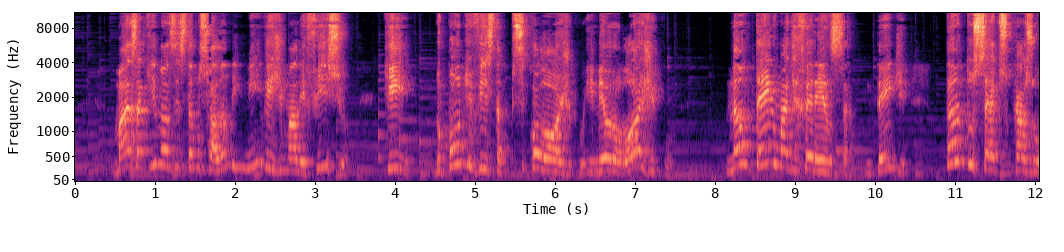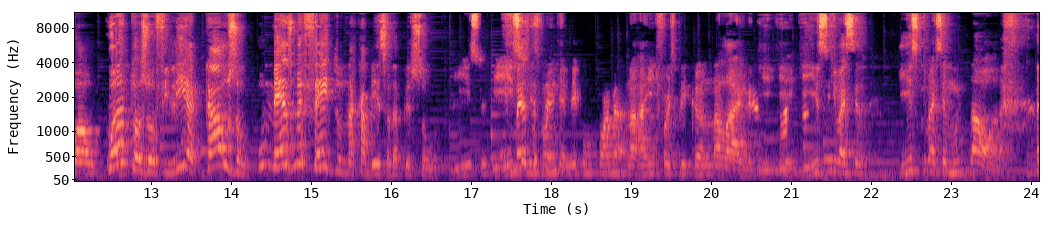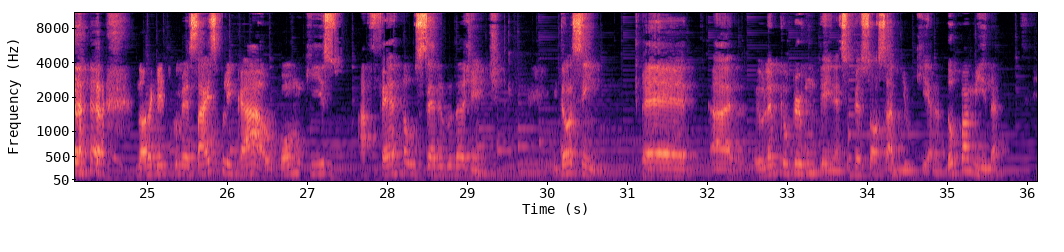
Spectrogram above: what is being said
Mas aqui nós estamos falando em níveis de malefício que do ponto de vista psicológico e neurológico, não tem uma diferença, entende? Tanto o sexo casual quanto a zoofilia causam o mesmo efeito na cabeça da pessoa. Isso, e isso eles efeito. vão entender conforme a, gente for explicando na live aqui, que, que isso que vai ser isso que vai ser muito da hora. na hora que a gente começar a explicar o como que isso afeta o cérebro da gente. Então, assim, é, a, eu lembro que eu perguntei, né, se o pessoal sabia o que era dopamina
